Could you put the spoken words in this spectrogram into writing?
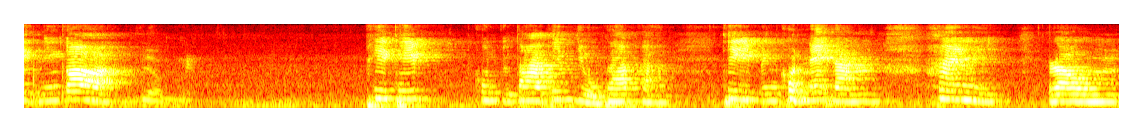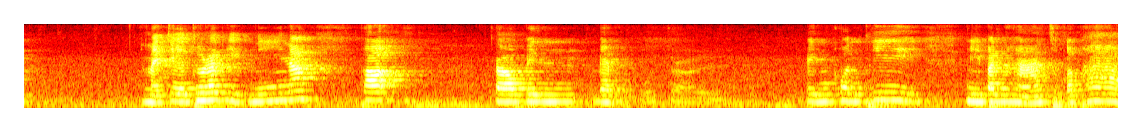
กิจนี้ก็เยี่ยมพี่ทิพย์คุณจุธาทิพย์อยู่พลับค่ะ ที่เป็นคนแนะนำให้เรามาเจอธุรกิจนี้นะเพราะเราเป็นแบบหัวใจเป็นคนที่มีปัญหาสุขภาพ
